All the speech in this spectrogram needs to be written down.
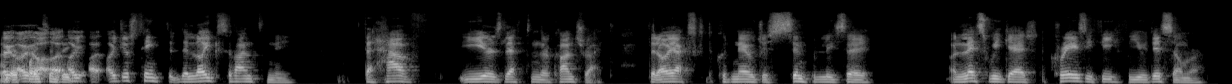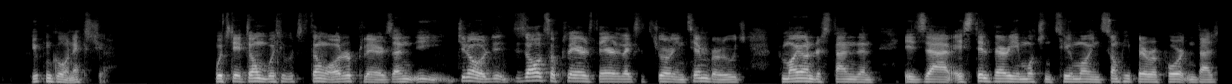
I, I, I, I, I just think that the likes of Antony that have years left in their contract, that Ajax could now just simply say, unless we get a crazy fee for you this summer, you can go next year. Which they don't, which, which done with other players, and you know, there's also players there like Jurriën Timber, which, from my understanding, is uh, is still very much in two minds. Some people are reporting that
